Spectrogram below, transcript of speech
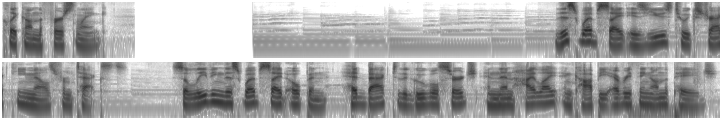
Click on the first link. This website is used to extract emails from texts. So leaving this website open, head back to the Google search and then highlight and copy everything on the page.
